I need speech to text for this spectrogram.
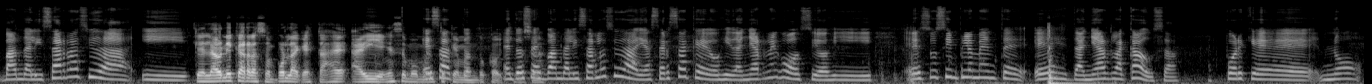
vandalizar la ciudad y... Que es la única razón por la que estás ahí en ese momento quemando caucho. Entonces, vandalizar la ciudad y hacer saqueos y dañar negocios y eso simplemente es dañar la causa, porque no,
